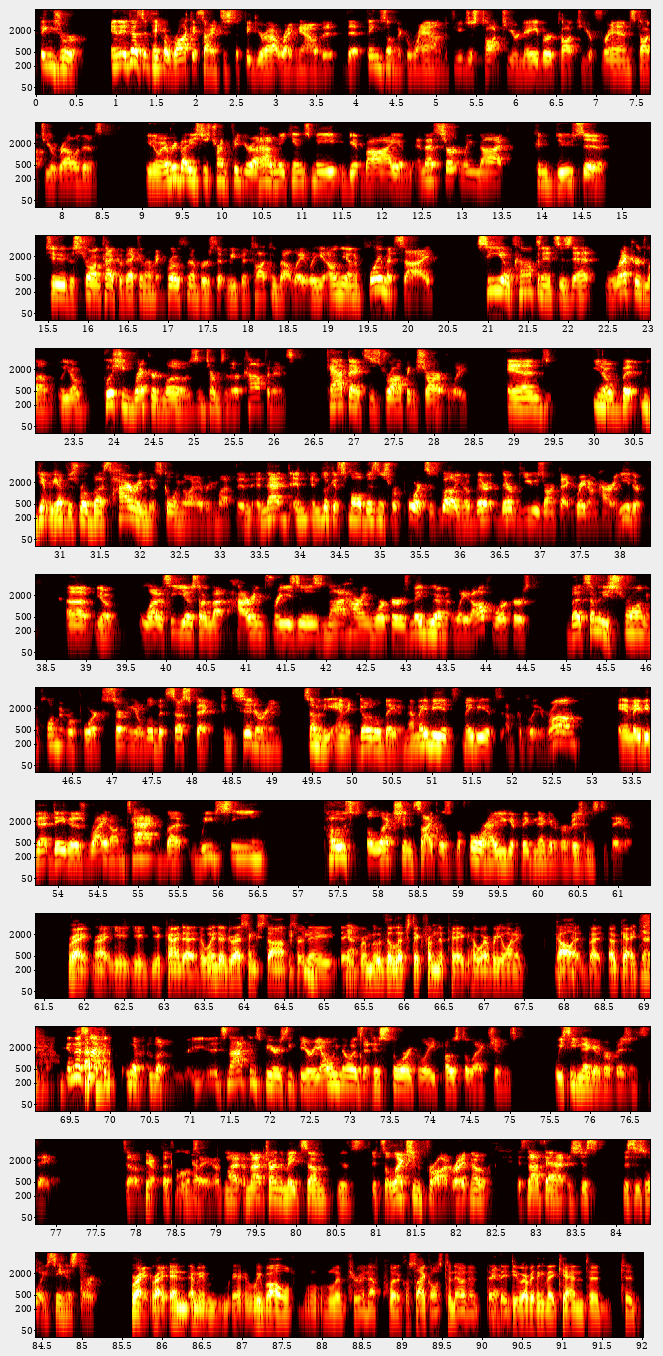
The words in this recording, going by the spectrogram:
things are and it doesn't take a rocket scientist to figure out right now that that things on the ground if you just talk to your neighbor talk to your friends talk to your relatives you know everybody's just trying to figure out how to make ends meet and get by. And, and that's certainly not conducive to the strong type of economic growth numbers that we've been talking about lately. On the unemployment side, CEO confidence is at record level, you know, pushing record lows in terms of their confidence. CapEx is dropping sharply. And, you know, but yet we have this robust hiring that's going on every month. And, and that, and, and look at small business reports as well. You know, their, their views aren't that great on hiring either. Uh, you know, a lot of CEOs talking about hiring freezes, not hiring workers. Maybe we haven't laid off workers, but some of these strong employment reports certainly are a little bit suspect considering some of the anecdotal data. Now, maybe it's maybe it's I'm completely wrong, and maybe that data is right on tack, but we've seen post-election cycles before how you get big negative revisions to data. Right, right. You you you kind of the window dressing stops, or they they yeah. remove the lipstick from the pig, however you want to call it. But okay, exactly. and that's not look look it's not conspiracy theory. All we know is that historically, post elections, we see negative revisions to data. So yeah. that's all I'm yeah. saying. I'm not, I'm not trying to make some, it's, it's election fraud, right? No, it's not that. It's just, this is what we've seen historically. Right, right. And I mean, we've all lived through enough political cycles to know that, that yeah. they do everything they can to, to,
